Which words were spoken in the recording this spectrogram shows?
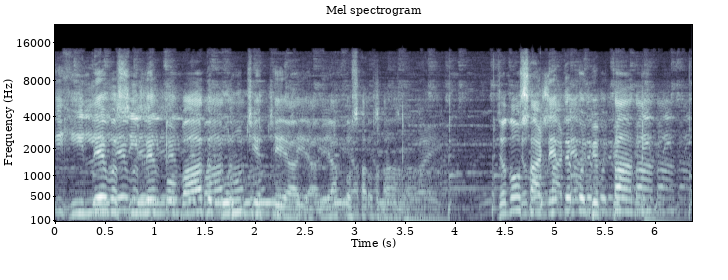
ਕਿ ਹੀਲੇ ਵਸੀਲੇ ਤੋਂ ਬਾਅਦ ਗੁਰੂ ਚੇਤੇ ਆ ਜਾਵੇ ਆਖੋ ਸਤਨਾਮ ਜਦੋਂ ਸਾਡੇ ਤੇ ਕੋਈ ਵਿਪਤਾ ਆਂਦੀ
